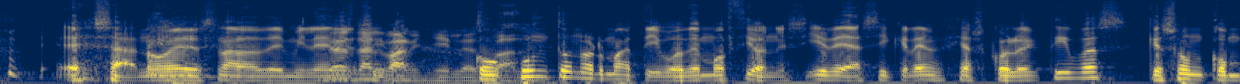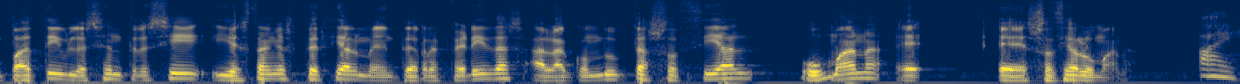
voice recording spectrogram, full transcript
O sea, no es nada de millennial. No Conjunto normativo de emociones, ideas y creencias colectivas que son compatibles entre sí y están especialmente referidas a la conducta social humana eh, eh, social humana. Ay,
